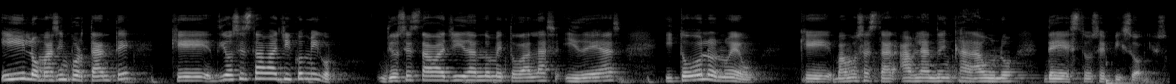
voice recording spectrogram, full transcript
Y lo más importante, que Dios estaba allí conmigo. Dios estaba allí dándome todas las ideas y todo lo nuevo que vamos a estar hablando en cada uno de estos episodios.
